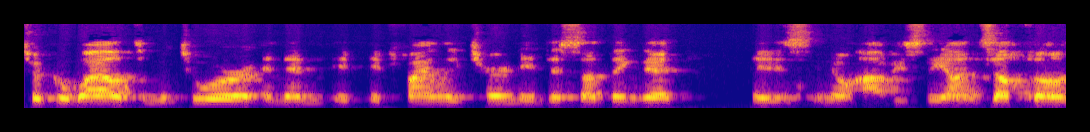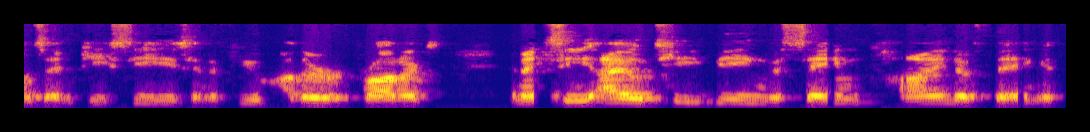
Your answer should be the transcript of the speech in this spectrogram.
took a while to mature, and then it, it finally turned into something that is, you know, obviously on cell phones and PCs and a few other products. And I see IoT being the same kind of thing. It's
